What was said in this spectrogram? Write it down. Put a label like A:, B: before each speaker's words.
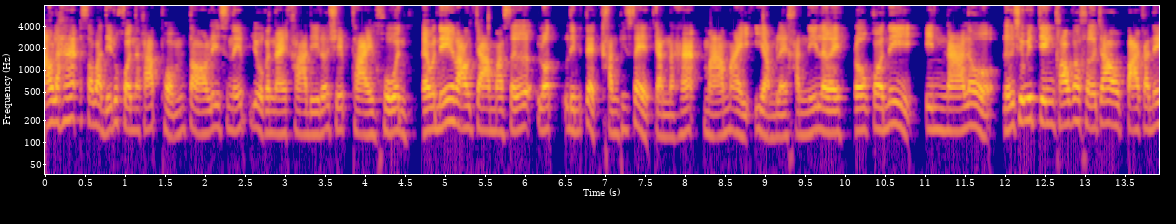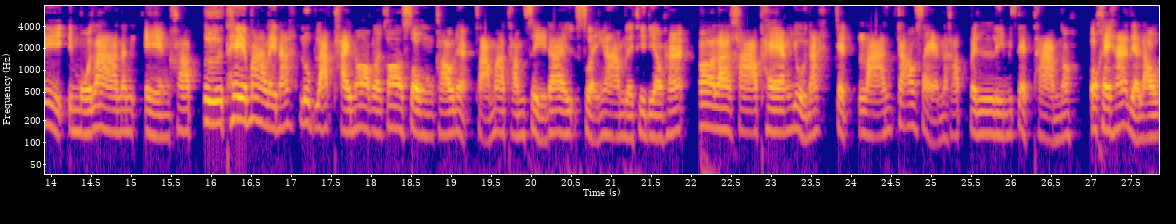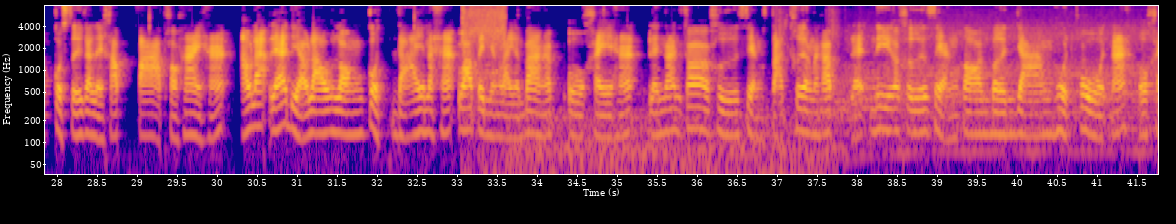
A: เอาละฮะ สวัสดีทุกคนนะครับ ผมตอรี่สนิปอยู่กันใน Car Dealership Tycoon แต่วันนี้เราจะมาซื้อรถ limited คันพิเศษกันนะฮะมาใหม่เอี่ยมเลยคันนี้เลยโรโกนี่อินนาโ o หรือชีวิตจริงเขาก็คือเจ้า Pagani Imola นั่นเองครับ คือเท่มากเลยนะ รูปลักษณ์ภายนอกแล้วก็ทรงเขาเนี่ยสามารถทำสีได้สวยงามเลยทีเดียวฮะ ก็ราคาแพงอยู่นะ7ล้าน9แสนนะครับเป็น limited time เนาะ โอเคฮะ เดี๋ยวเรากดซื้อกันเลยครับป้าบเขาให้ฮะ เอาละแล้วเดี๋ยวเราลองกดได้นะฮะว่าเป็นอย่างไรกันบ้างครับ โอเคฮะ และนั่นก็คือเสียงสตาร์ทเครื่องนะครับ และนี่ก็คือเสียงตอนเบิร์นยางโหดๆนะ โอเค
